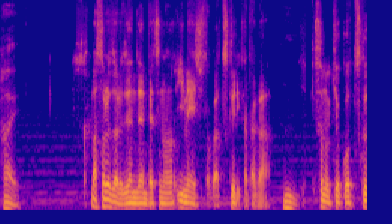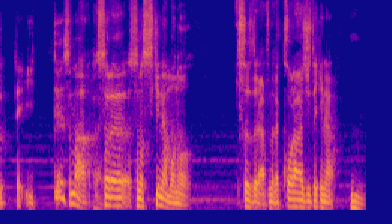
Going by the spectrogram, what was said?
はい。まあそれぞれ全然別のイメージとか作り方が、うん。その曲を作っていって、そまあ、それ、その好きなものをそれぞれ集めたコラージュ的なうん。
